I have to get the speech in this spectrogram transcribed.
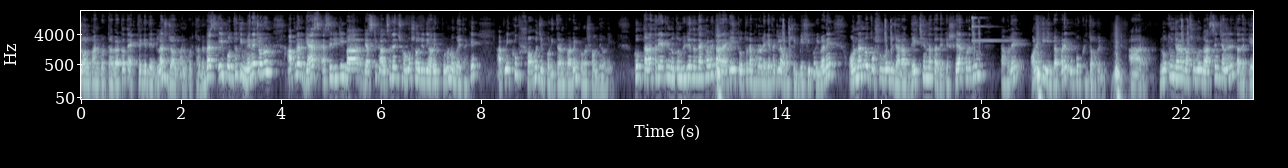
জল পান করতে হবে, অর্থাৎ এক থেকে দেড় গ্লাস জল পান করতে হবে। ব্যাস, এই পদ্ধতি মেনে চলুন। আপনার গ্যাস অ্যাসিডিটি বা গ্যাস্ট্রিক আলসারের সমস্যাও যদি অনেক পুরনো হয়ে থাকে, আপনি খুব সহজে পরিত্রাণ পাবেন, কোনো সন্দেহ নেই। খুব তাড়াতাড়ি একটি নতুন ভিডিওতে দেখা হবে, তার আগেই তথ্যটা ভালো লেগে থাকলে অবশ্যই বেশি পরিমাণে অন্যান্য দর্শক বন্ধু যারা দেখছেন না, তাদেরকে শেয়ার করে দিন, তাহলে অনেকেই এই ব্যাপারে উপকৃত হবেন। আর নতুন যারা দর্শক বন্ধু আসছেন চ্যানেলে তাদেরকে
